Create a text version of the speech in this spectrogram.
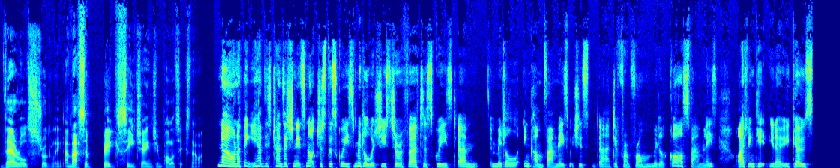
they're all struggling. And that's a big sea change in politics now. No, and I think you have this transition. It's not just the squeezed middle, which used to refer to squeezed um, middle income families, which is uh, different from middle class families. I think it, you know, it goes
